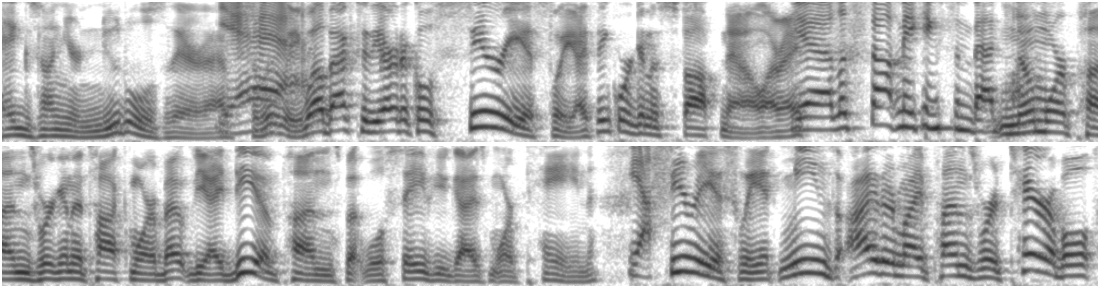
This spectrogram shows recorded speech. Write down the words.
eggs on your noodles there. Absolutely. Yeah. Well, back to the article. Seriously, I think we're going to stop now, all right? Yeah, let's stop making some bad puns. No more puns. We're going to talk more about the idea of puns, but we'll save you guys more pain. Yeah. Seriously, it means either my puns were terrible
